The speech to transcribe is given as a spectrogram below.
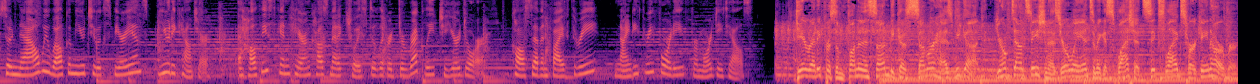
So now we welcome you to experience Beauty Counter, a healthy skincare and cosmetic choice delivered directly to your door. Call 753 9340 for more details. Get ready for some fun in the sun because summer has begun. Your hometown station has your way in to make a splash at Six Flags Hurricane Harbor,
